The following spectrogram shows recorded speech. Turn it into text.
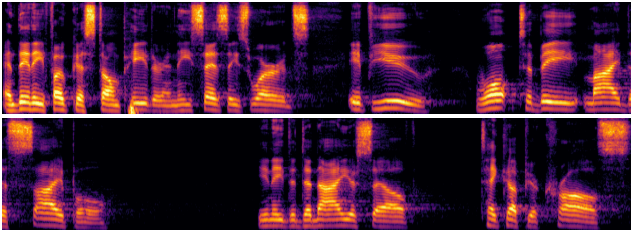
and then he focused on Peter and he says these words If you want to be my disciple, you need to deny yourself, take up your cross,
